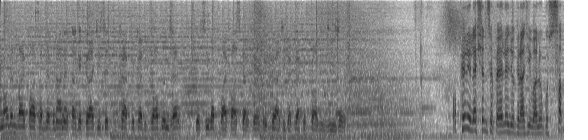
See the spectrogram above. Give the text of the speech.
नॉर्दर्न बाईपास हमने बनाना है ताकि कराची से ट्रैफ़िक का जो प्रॉब्लम है, वो सीधा बाईपास करके तो कराची का ट्रैफ़िक प्रॉब्लम हो। और फिर इलेक्शन से पहले जो कराची वालों को सब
